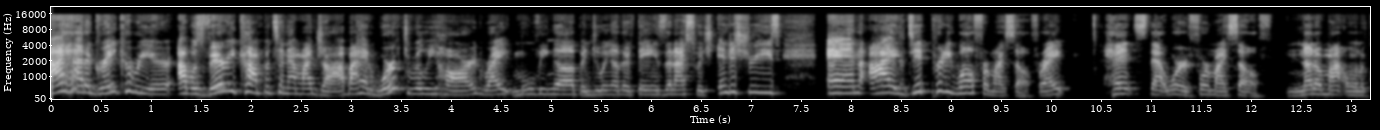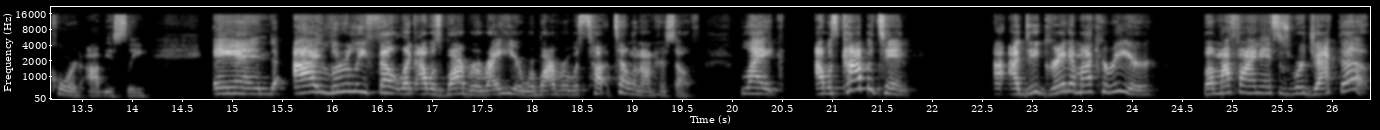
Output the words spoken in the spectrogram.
I had a great career. I was very competent at my job. I had worked really hard, right? Moving up and doing other things. Then I switched industries and I did pretty well for myself, right? Hence that word for myself. None of my own accord, obviously. And I literally felt like I was Barbara right here, where Barbara was t- telling on herself. Like I was competent. I-, I did great at my career, but my finances were jacked up.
